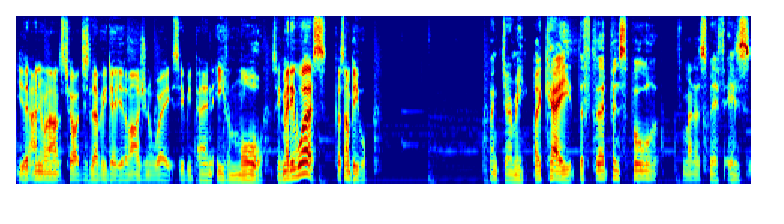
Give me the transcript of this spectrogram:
your annual allowance charge is levied at your marginal rate, so you'll be paying even more. So you've made it worse for some people. Thanks, Jeremy. Okay, the third principle from Adam Smith is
